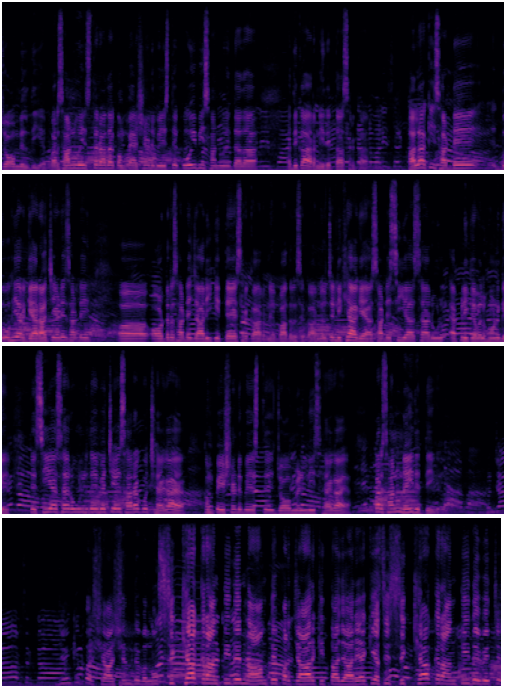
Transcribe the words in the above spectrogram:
ਜੌਬ ਮਿਲਦੀ ਹੈ। ਪਰ ਸਾਨੂੰ ਇਸ ਤਰ੍ਹਾਂ ਦਾ ਕੰਪੈਸ਼ਨੇਟ ਬੇਸ ਤੇ ਕੋਈ ਵੀ ਸਾਨੂੰ ਇਦਾਂ ਦਾ ਅਧਿਕਾਰ ਨਹੀਂ ਦਿੱਤਾ ਸਰਕਾਰ ਨੇ। ਹਾਲਾਂਕਿ ਸਾਡੇ 2011 ਚ ਜਿਹੜੇ ਸਾਡੇ ਆਰਡਰ ਸਾਡੇ ਜਾਰੀ ਕੀਤੇ ਹੈ ਸਰਕਾਰ ਨੇ ਬਾਦਲ ਸਰਕਾਰ ਨੇ ਉਹ ਚ ਲਿਖਿਆ ਗਿਆ ਸਾਡੇ ਸੀਐਸਆਰ ਰੂਲ ਐਪਲੀਕੇਬਲ ਹੋਣਗੇ। ਤੇ ਸੀਐਸਆਰ ਰੂਲ ਦੇ ਵਿੱਚ ਇਹ ਸਾਰਾ ਕੁਝ ਹੈਗਾ ਆ ਕੰਪੈਸ਼ਨੇਟ ਬੇਸ ਤੇ ਜੌਬ ਮਿਲਣੀ ਹੈਗਾ ਆ ਪਰ ਸਾਨੂੰ ਨਹੀਂ ਦਿੱਤੀ ਗਈ। ਜਿਵੇਂ ਕਿ ਪ੍ਰਸ਼ਾਸਨ ਦੇ ਵੱਲੋਂ ਸਿੱਖਿਆ ਕ੍ਰਾਂਤੀ ਦੇ ਨਾਮ ਤੇ ਪ੍ਰਚਾਰ ਕੀਤਾ ਜਾ ਰਿਹਾ ਕਿ ਅਸੀਂ ਸਿੱਖਿਆ ਕ੍ਰਾਂਤੀ ਦੇ ਵਿੱਚ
